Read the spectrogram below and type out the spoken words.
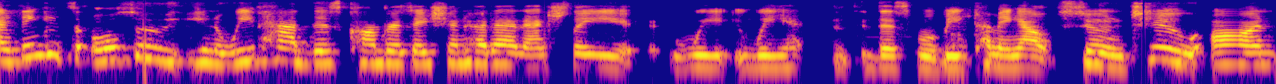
I think it's also, you know, we've had this conversation, Huda, and actually we we this will be coming out soon too, on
